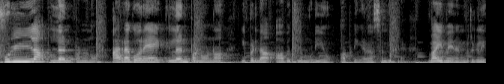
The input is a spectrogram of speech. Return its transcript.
ஃபுல்லாக லேர்ன் பண்ணணும். அறகுறையாக லேர்ன் பண்ணோன்னா இப்படி தான் ஆபத்தில் முடியும் அப்படிங்கிறத சொல்லிக்கிறேன். பை பை நண்பர்களே.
